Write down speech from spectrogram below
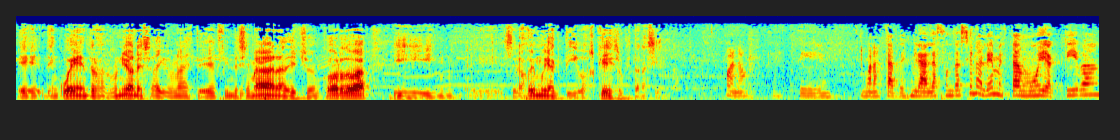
eh, de encuentros, de reuniones. Hay una este fin de semana, de hecho, en Córdoba, y eh, se los ve muy activos. ¿Qué es lo que están haciendo? Bueno, este, buenas tardes. Mira, la Fundación ALEM está muy activa.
